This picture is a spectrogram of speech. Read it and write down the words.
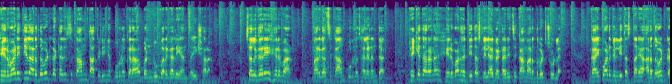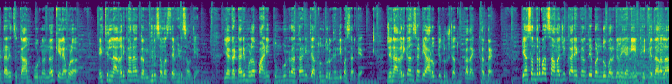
हेरवाड येथील अर्धवट गटारीचं काम तातडीने पूर्ण करा बंडू बरगाले यांचा इशारा. सलगरे हेरवाड मार्गाचं काम पूर्ण झाल्यानंतर ठेकेदारानं हेरवाड हद्दीत असलेल्या गटारीचं काम अर्धवट सोडलंय. गायकवाड गल्लीत असणाऱ्या अर्धवट गटारीचं काम पूर्ण न केल्यामुळं येथील नागरिकांना गंभीर समस्या भेडसावते या गटारीमुळे पाणी तुंबून राहतं आणि त्यातून दुर्गंधी पसरते जे नागरिकांसाठी आरोग्यदृष्ट्या धोकादायक ठरत आहे या संदर्भात सामाजिक कार्यकर्ते बंडू बर्गले यांनी ठेकेदाराला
